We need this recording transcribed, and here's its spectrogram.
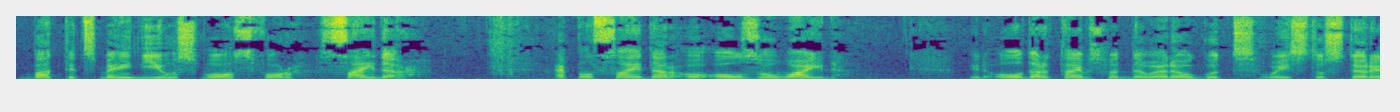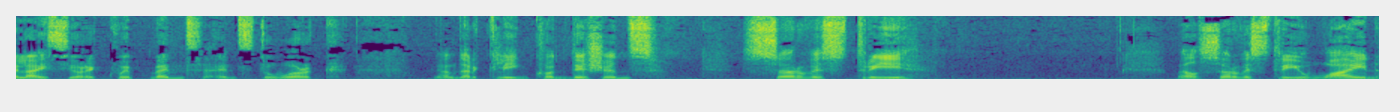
But its main use was for cider. Apple cider or also wine. In older times when there were no good ways to sterilize your equipment and to work under clean conditions, service tree well, service tree wine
